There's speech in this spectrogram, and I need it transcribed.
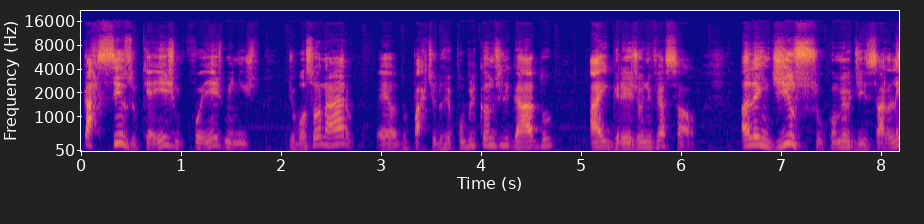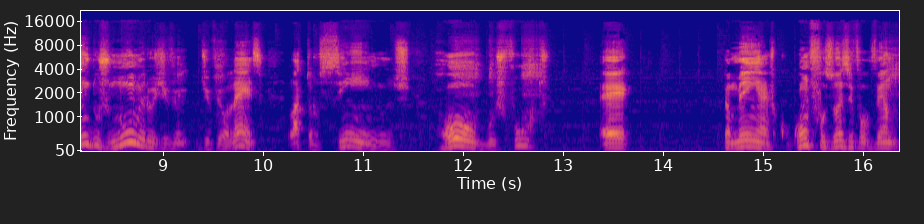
Tarciso, que é ex, foi ex-ministro de Bolsonaro, é, do Partido Republicano, ligado à Igreja Universal. Além disso, como eu disse, além dos números de, de violência, latrocínios, roubos, furtos, é, também as confusões envolvendo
